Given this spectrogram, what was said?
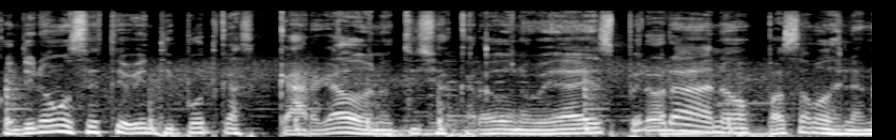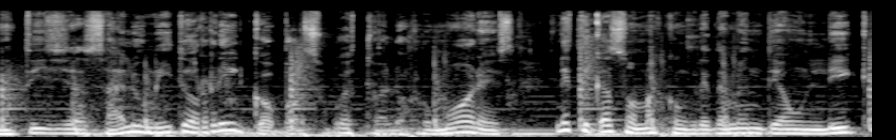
Continuamos este 20 podcast cargado de noticias, cargado de novedades, pero ahora nos pasamos de las noticias al humito rico, por supuesto, a los rumores, en este caso más concretamente a un leak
